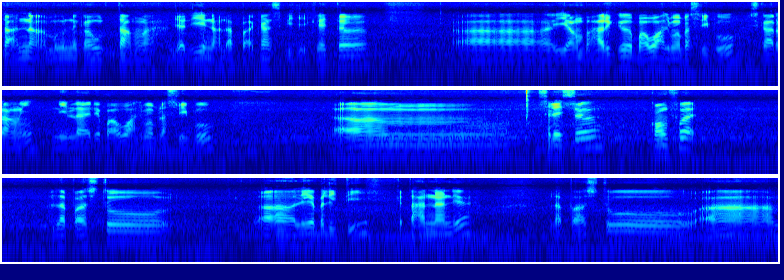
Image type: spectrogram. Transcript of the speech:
tak nak menggunakan hutang lah. Jadi nak dapatkan sebiji kereta uh, yang berharga bawah 15000 sekarang ni, nilai dia bawah 15000. Um, selesa comfort. Lepas tu uh, liability ketahanan dia. Lepas tu um,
